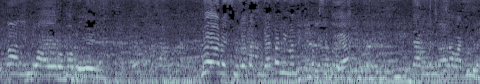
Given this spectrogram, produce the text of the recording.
Bukan itu aeromodel ini. Lu ada senjata-senjata nih nanti kita di situ ya. Kita yang penting pesawat dulu.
